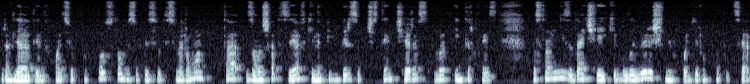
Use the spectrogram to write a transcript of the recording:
переглядати інформацію про послуги, записуватися на ремонт та залишати заявки на підбір запчастин через веб-інтерфейс. Основні задачі, які були вирішені в ході роботи, це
